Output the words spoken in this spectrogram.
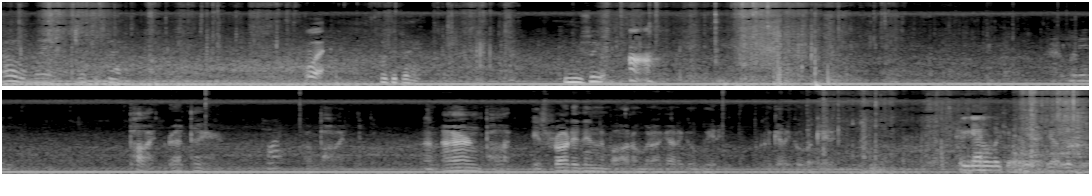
Oh man, look at that. What? Look at that. Can you see it? Uh-uh. What is it? Pot right there. Pot? A pot. An iron pot. It's rotted in the bottom, but I gotta go get it. I gotta go look at it. We gotta look at it. Yeah, I gotta look at it.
